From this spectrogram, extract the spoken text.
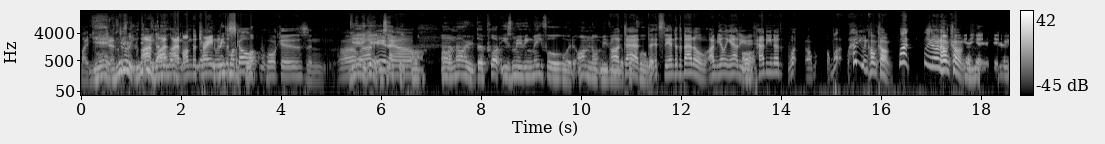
Like Yeah, just- literally, literally. I'm, I, like- I'm on the like, train with the skull plot- walkers, and oh, yeah, yeah, I'm here exactly. Oh, oh no, the plot is moving me forward. I'm not moving Oh, the Dad, plot forward. it's the end of the battle. I'm yelling out at you. Oh. How do you know th- what? uh, what? How are you in Hong Kong? What? What are you doing in Hong Kong? Yeah, yeah, yeah.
